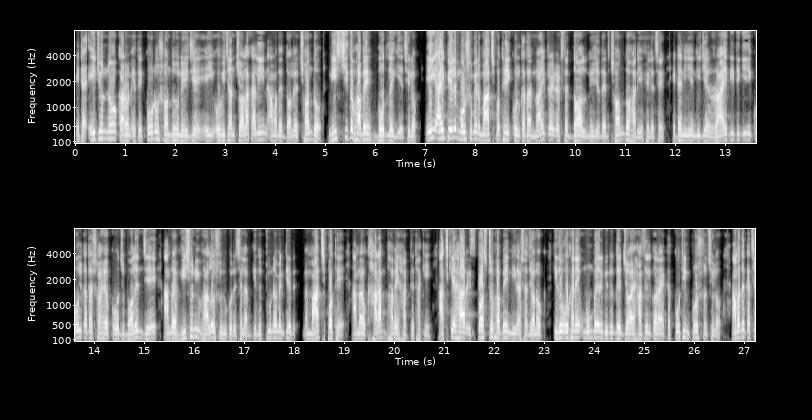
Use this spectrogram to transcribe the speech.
এটা এই জন্য কারণ এতে কোনো সন্দেহ নেই যে এই অভিযান চলাকালীন আমাদের দলের ছন্দ নিশ্চিতভাবে বদলে গিয়েছিল। এই আইপিএল মৌসুমের মাঝপথেই কলকাতা নাইট রাইডার্সের দল নিজেদের ছন্দ হারিয়ে ফেলেছে। এটা নিয়ে নিজের রায় দিতে গিয়ে কলকাতা সহায়ক কোচ বলেন যে, আমরা ভীষণই ভালো শুরু করেছিলাম, কিন্তু টুর্নামেন্টের মাঝপথে আমরা খারাপভাবে হারতে থাকি। আজকের হার স্পষ্টভাবে নিরাশাজনক, কিন্তু ওখানে মুম্বাইয়ের বিরুদ্ধে জয় হাসিল করা একটা কঠিন প্রশ্ন ছিল। আমাদের কাছে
